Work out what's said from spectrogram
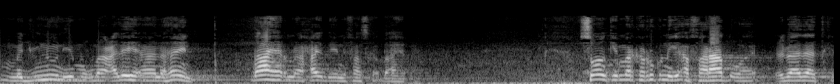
majnuun iyo muqmaa calayhi aan ahayn daahirna xayd iyo nifaaska daahir. Ah soonkii marka ruknigii afaraad waa cibaadaadka.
